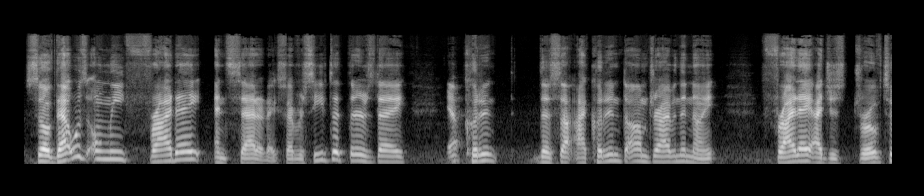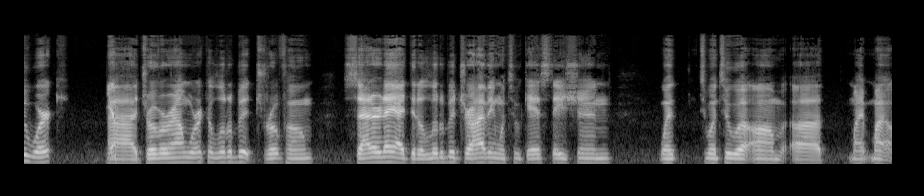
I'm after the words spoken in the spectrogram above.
So that was only Friday and Saturday. So I received it Thursday. Yep. Couldn't this I couldn't um drive in the night. Friday I just drove to work. Yep. Uh, drove around work a little bit, drove home. Saturday I did a little bit driving, went to a gas station, went to went to a, um uh my my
